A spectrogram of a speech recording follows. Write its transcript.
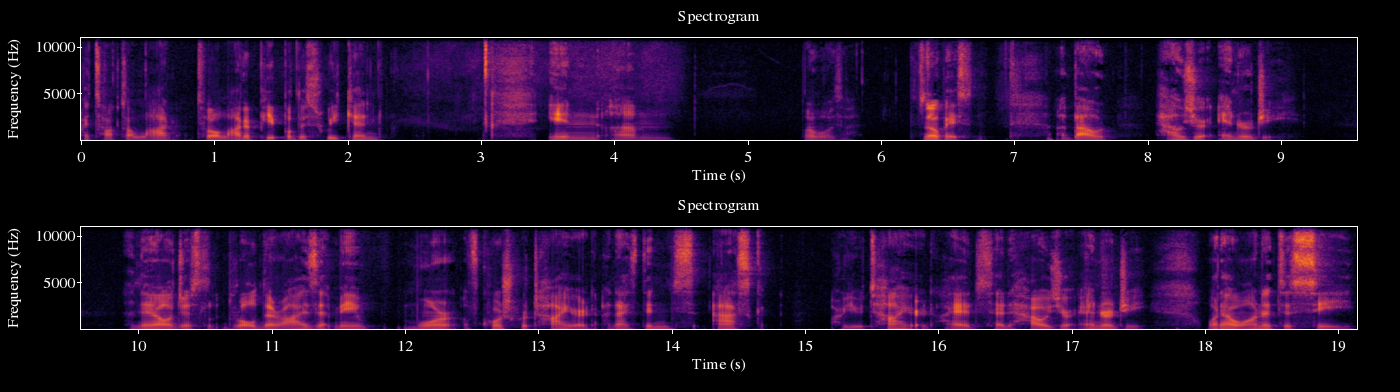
I talked a lot to a lot of people this weekend in, um, what was I? Snowbasin about how's your energy? And they all just rolled their eyes at me more. Of course, we're tired. And I didn't ask, Are you tired? I had said, How's your energy? What I wanted to see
